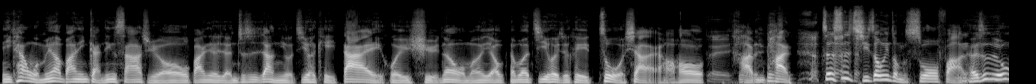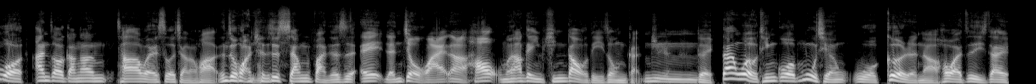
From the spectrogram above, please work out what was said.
你看我们要把你赶尽杀绝哦，我把你的人就是让你有机会可以带回去，那我们要有没有机会就可以坐下来好好谈判？这是其中一种。说法，可是如果按照刚刚叉维所讲的话，那就完全是相反，就是哎、欸，人救回来了，好，我们要跟你拼到底这种感觉。嗯，对。但我有听过，目前我个人啊，后来自己在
